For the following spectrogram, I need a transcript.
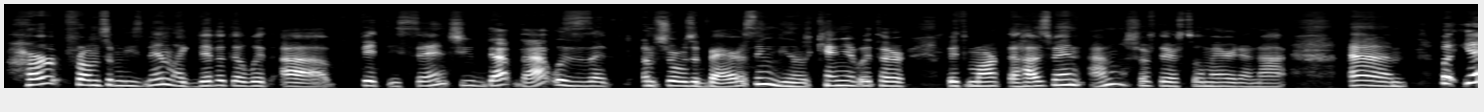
hurt from some of these men, like Vivica with uh 50 Cent. She that that was i I'm sure was embarrassing. You know, Kenya with her with Marc, the husband. I'm not sure if they're still married or not. Um, but yeah,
